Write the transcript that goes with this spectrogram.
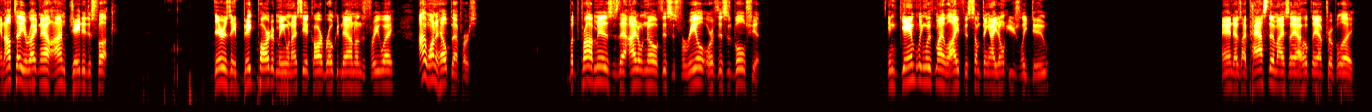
And I'll tell you right now, I'm jaded as fuck. There is a big part of me when I see a car broken down on the freeway, I want to help that person. But the problem is is that I don't know if this is for real or if this is bullshit. And gambling with my life is something I don't usually do. And as I pass them, I say, I hope they have AAA.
